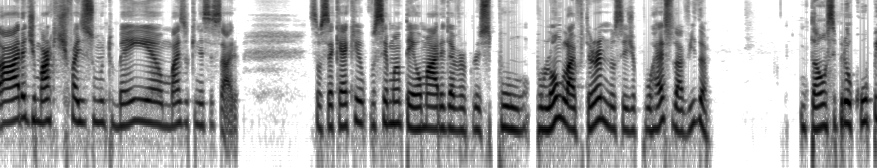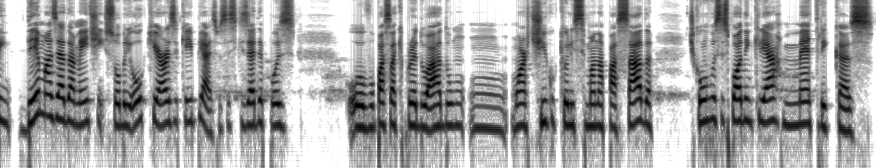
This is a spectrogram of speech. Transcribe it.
a área de marketing faz isso muito bem e é mais do que necessário. Se você quer que você mantenha uma área de developers por, por long life term, ou seja, pro resto da vida, então se preocupem demasiadamente sobre OKRs e KPIs. Se vocês quiserem depois, eu vou passar aqui pro Eduardo um, um, um artigo que eu li semana passada de como vocês podem criar métricas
